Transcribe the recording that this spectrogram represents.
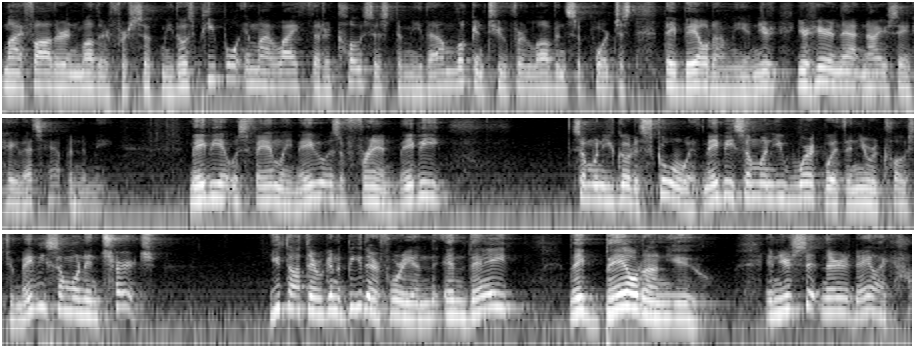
my father and mother forsook me. Those people in my life that are closest to me, that I'm looking to for love and support, just they bailed on me. And you're, you're hearing that, now you're saying, hey, that's happened to me. Maybe it was family. Maybe it was a friend. Maybe someone you go to school with. Maybe someone you work with and you were close to. Maybe someone in church. You thought they were going to be there for you, and, and they, they bailed on you. And you're sitting there today like, how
